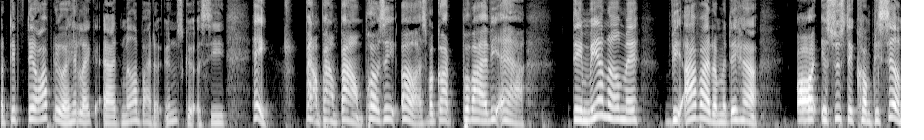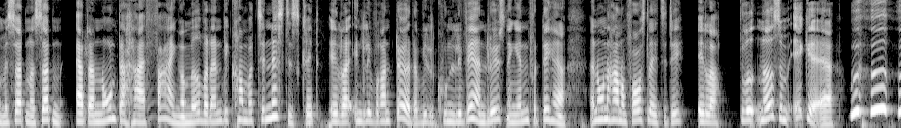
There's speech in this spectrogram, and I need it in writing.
og det, det oplever jeg heller ikke, er et medarbejder ønske at sige, hey, bam, bam, bam, prøv at se os, altså, hvor godt på vej vi er. Det er mere noget med, vi arbejder med det her, og jeg synes, det er kompliceret med sådan og sådan. Er der nogen, der har erfaringer med, hvordan vi kommer til næste skridt? Eller en leverandør, der ville kunne levere en løsning inden for det her? Er nogen, der har nogle forslag til det? Eller du ved, noget, som ikke er uhuhu,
